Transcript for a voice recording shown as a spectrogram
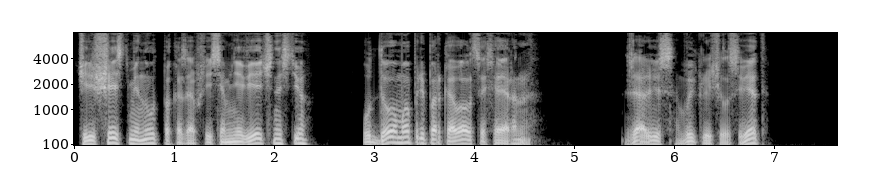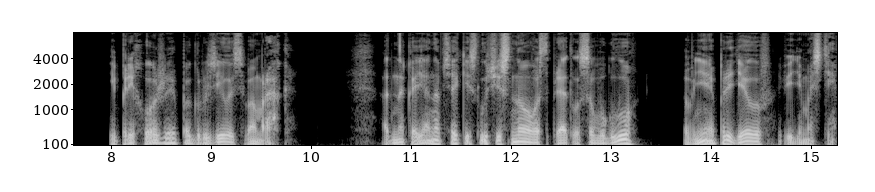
Через шесть минут, показавшиеся мне вечностью, у дома припарковался Херн. Джарвис выключил свет, и прихожая погрузилась во мрак. Однако я на всякий случай снова спрятался в углу, вне пределов видимости.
